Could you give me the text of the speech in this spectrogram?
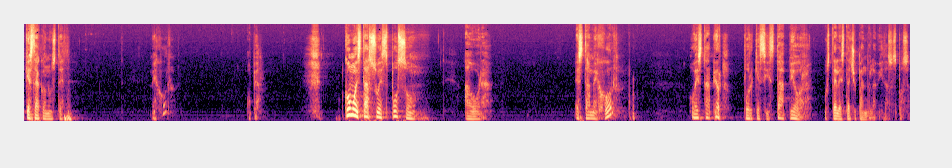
que está con usted? ¿Mejor o peor? ¿Cómo está su esposo? ahora? ¿Está mejor o está peor? Porque si está peor, usted le está chupando la vida a su esposa.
